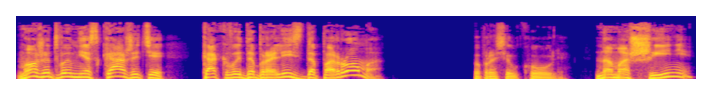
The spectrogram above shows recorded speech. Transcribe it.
Может, вы мне скажете, как вы добрались до парома?» — попросил Коули. На машине?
